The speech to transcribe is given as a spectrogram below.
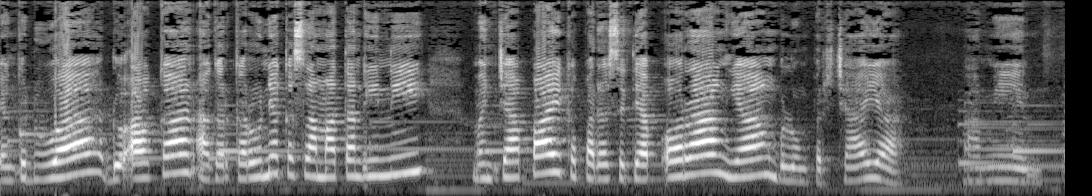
Yang kedua, doakan agar karunia keselamatan ini mencapai kepada setiap orang yang belum percaya. Amin.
